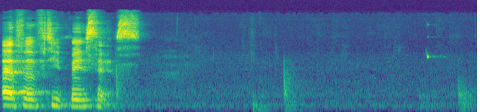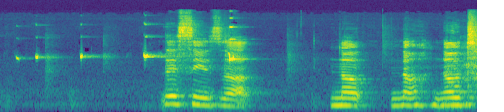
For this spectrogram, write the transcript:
FFT basis. This is a no, no, note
